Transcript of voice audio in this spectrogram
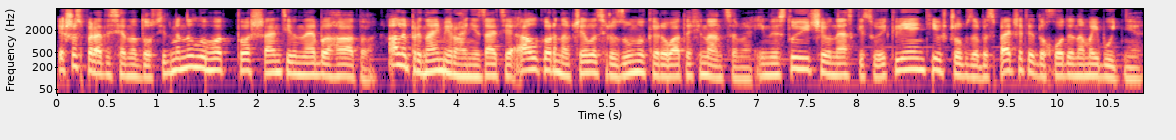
Якщо спиратися на досвід минулого, то шансів небагато. Але принаймні організація Alcor навчилась розумно керувати фінансами, інвестуючи внески своїх клієнтів, щоб забезпечити доходи на майбутнє.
